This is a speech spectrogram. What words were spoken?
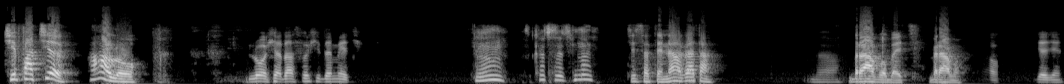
ce face? Alo! Lo, și-a dat sfârșit de meci. Ah, gata, s-a terminat. Ce s-a terminat? Gata? Da. Bravo, băieți, bravo. GG.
